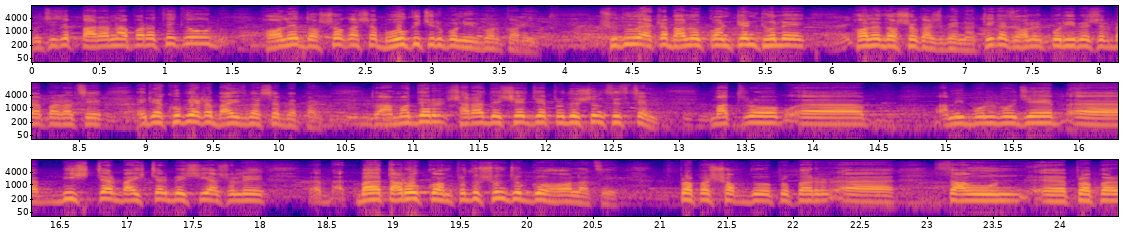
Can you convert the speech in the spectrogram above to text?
বলছি যে পারা না পারা থেকেও হলে দর্শক আসা বহু কিছুর উপর নির্ভর করে। শুধু একটা ভালো কন্টেন্ট হলে হলে দর্শক আসবে না, ঠিক আছে? হলের পরিবেশের ব্যাপার আছে, এটা খুবই একটা বাইশ বার্ষের ব্যাপার। তো আমাদের সারা দেশের যে প্রদর্শন সিস্টেম মাত্র আমি বলব যে বিশটার বাইশটার বেশি আসলে বা তারও কম প্রদর্শনযোগ্য হল আছে। প্রপার শব্দ proper sound proper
